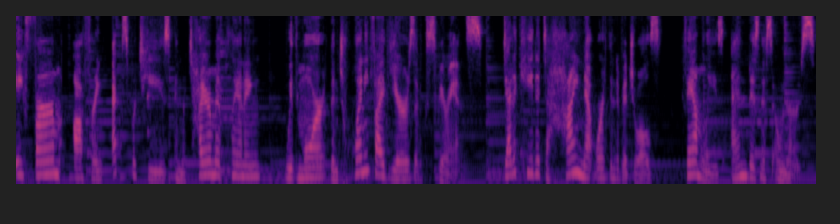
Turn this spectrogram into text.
a firm offering expertise in retirement planning with more than 25 years of experience, dedicated to high net worth individuals, families, and business owners.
